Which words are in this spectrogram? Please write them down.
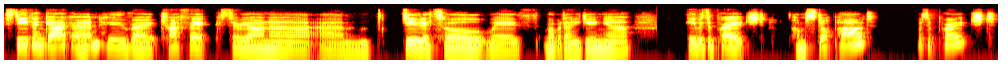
Stephen Gaghan, who wrote Traffic, Syriana, um, Dolittle with Robert Downey Jr., he was approached. Tom Stoppard was approached.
